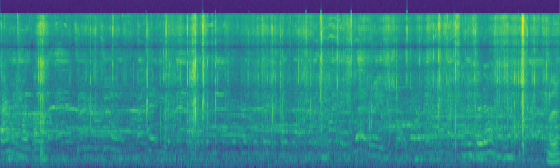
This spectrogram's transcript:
finding any more. I think they're done. Oh, yeah.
